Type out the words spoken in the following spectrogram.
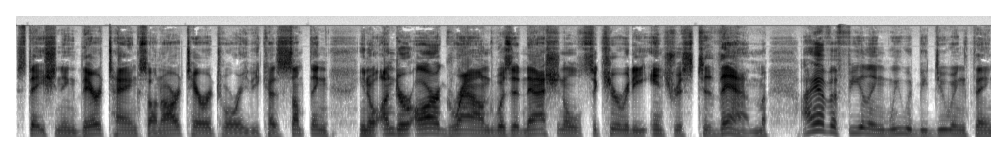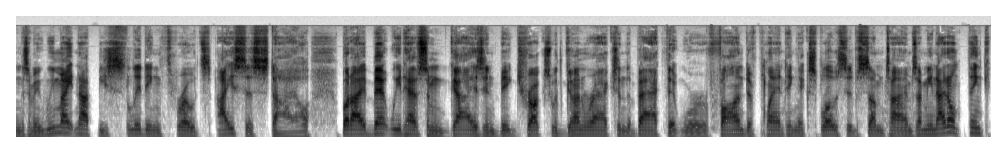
stationing their tanks on our territory because something, you know, under our ground was a national security interest to them. I have a feeling we would be doing things. I mean, we might not be slitting throats ISIS style, but I bet we'd have some guys in big trucks with gun racks in the back that were fond of planting explosives sometimes. I mean, I don't think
